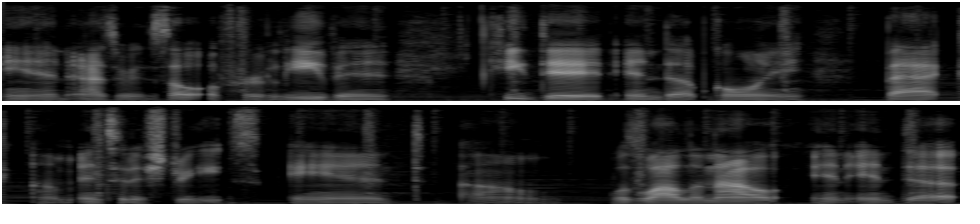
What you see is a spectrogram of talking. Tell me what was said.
And as a result of her leaving, he did end up going back um, into the streets and um, was wilding out and ended up,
